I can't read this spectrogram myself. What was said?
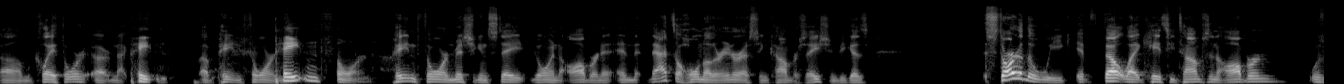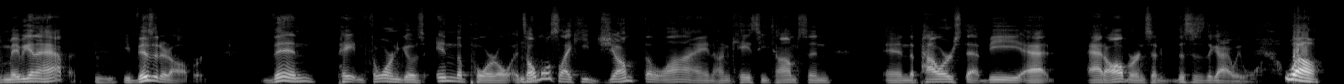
um, Clay Thor, or not Payton. uh, Payton Thorne. Payton Thorne. Payton Thorne, Michigan State, going to Auburn, and- that's a whole nother interesting conversation because start of the week it felt like Casey Thompson Auburn was maybe going to happen. Mhm. He visited Auburn, then Payton Thorne goes in the portal. It's Mhm. almost like he jumped the line on Casey Thompson and the powers that be at at Auburn said, "This is the guy we want." Well,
